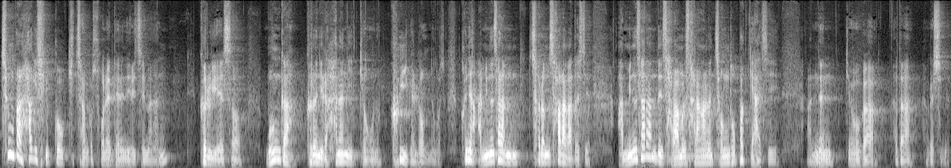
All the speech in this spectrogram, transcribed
정말 하기 싫고 귀찮고 손해되는 일이지만 그를 위해서 뭔가 그런 일을 하는 경우는 거의 별로 없는 거죠. 그냥 안 믿는 사람처럼 살아가듯이 안 믿는 사람들이 사람을 사랑하는 정도밖에 하지 않는 경우가 하다 것입니다.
